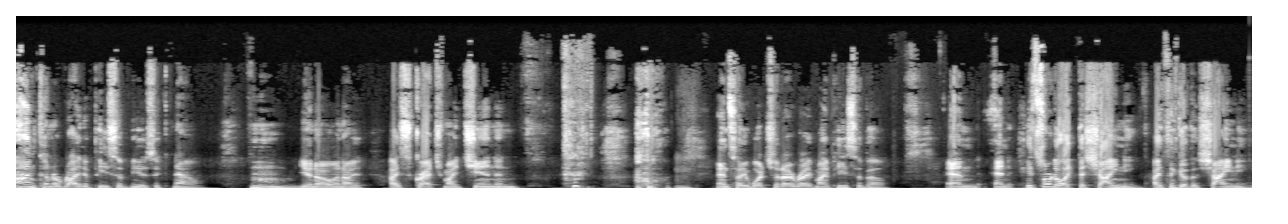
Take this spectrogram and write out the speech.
i'm going to write a piece of music now hmm you know and i i scratch my chin and and say what should i write my piece about and and it's sort of like the shining i think of the shining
